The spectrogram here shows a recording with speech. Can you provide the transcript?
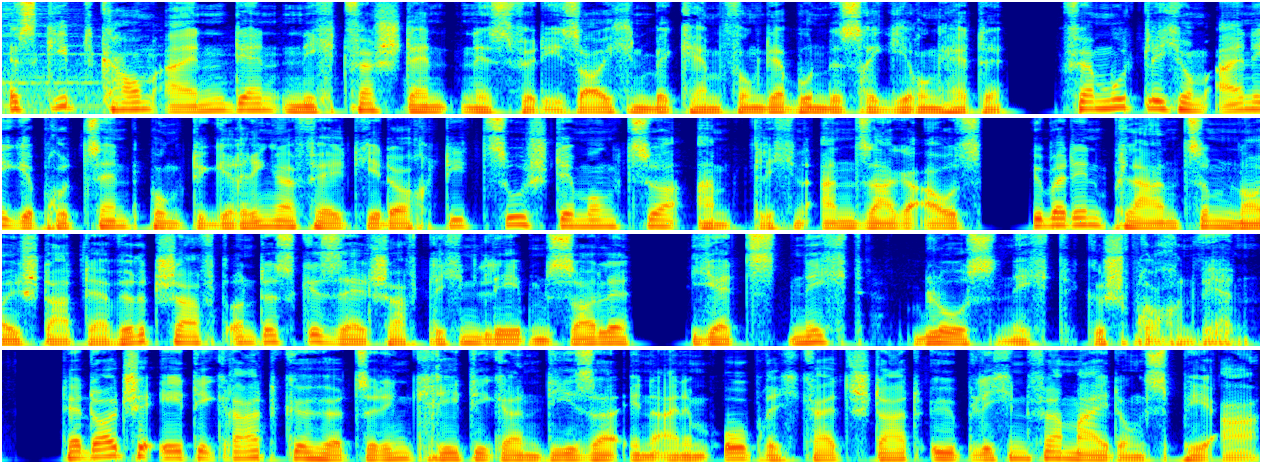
Es gibt kaum einen, der nicht Verständnis für die Seuchenbekämpfung der Bundesregierung hätte. Vermutlich um einige Prozentpunkte geringer fällt jedoch die Zustimmung zur amtlichen Ansage aus, über den Plan zum Neustart der Wirtschaft und des gesellschaftlichen Lebens solle jetzt nicht, bloß nicht gesprochen werden. Der Deutsche Ethikrat gehört zu den Kritikern dieser in einem Obrigkeitsstaat üblichen Vermeidungs-PA.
